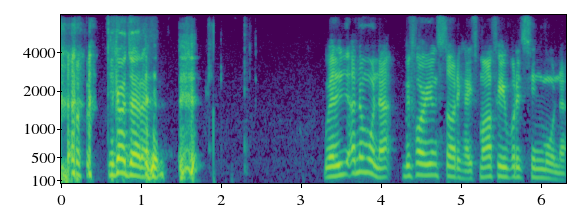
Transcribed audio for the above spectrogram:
Ikaw, Jared. Well, ano muna, before yung story heights, mga favorite scene muna.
